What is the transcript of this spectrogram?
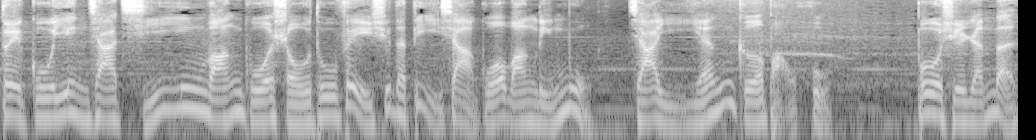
对古印加奇因王国首都废墟的地下国王陵墓加以严格保护，不许人们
